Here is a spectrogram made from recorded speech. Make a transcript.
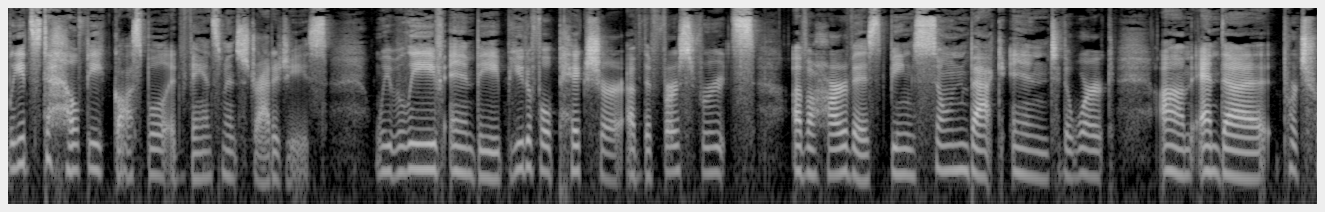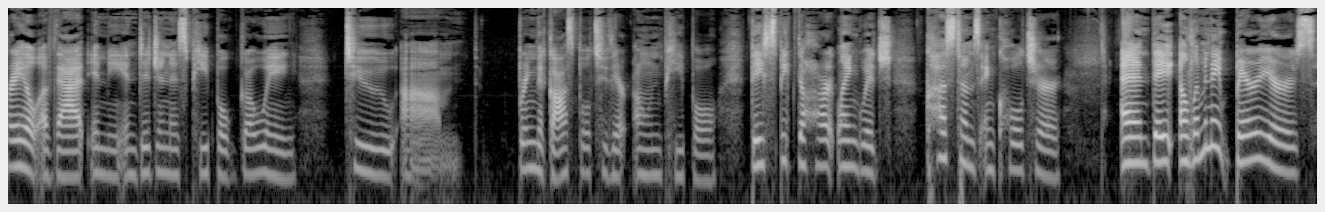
leads to healthy gospel advancement strategies. We believe in the beautiful picture of the first fruits of a harvest being sown back into the work um, and the portrayal of that in the Indigenous people going to um, bring the gospel to their own people. They speak the heart language, customs, and culture, and they eliminate barriers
